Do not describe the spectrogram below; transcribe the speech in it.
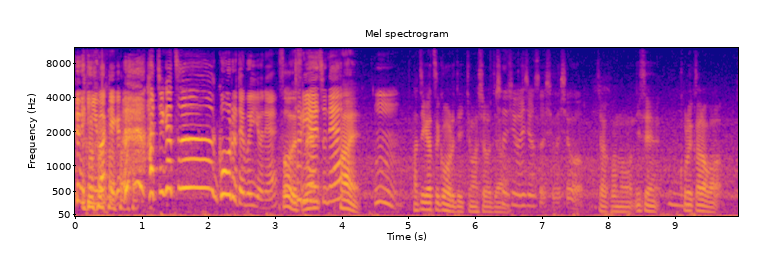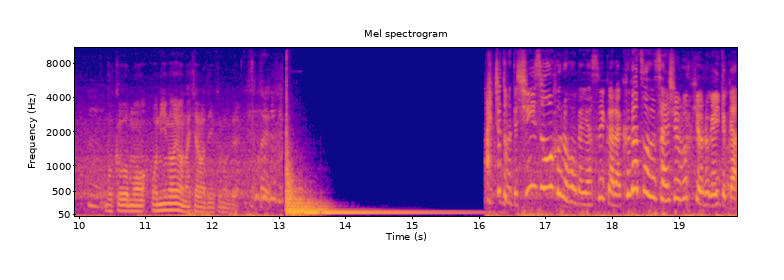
言い訳が。8月ゴールでもいいよね。そうですね。とりあえずね、はい。うん。8月ゴールでいきましょうじゃあ。そうしましょうそうしましょう、じゃあこの2000うん。これからはうん。僕も鬼のようなキャラでいくので。わかってシーズンオフの方が安いから9月の最終目標の方がいいとか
